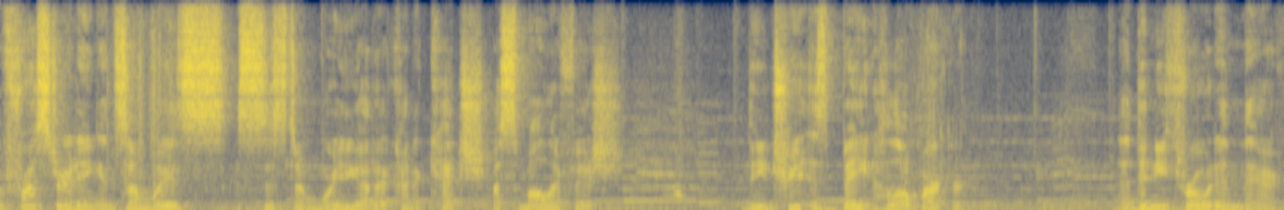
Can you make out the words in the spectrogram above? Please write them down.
frustrating in some ways system where you gotta kind of catch a smaller fish, then you treat it as bait. Hello, Parker. And then you throw it in there.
